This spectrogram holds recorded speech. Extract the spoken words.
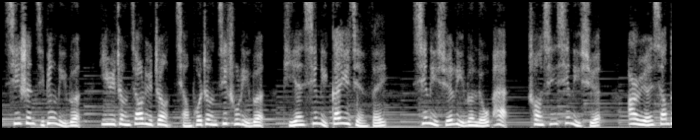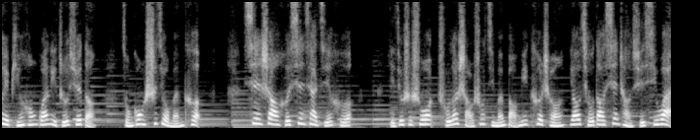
心身疾病理论，抑郁症、焦虑症、强迫症基础理论，体验心理干预减肥，心理学理论流派，创新心理学，二元相对平衡管理哲学等，总共十九门课，线上和线下结合。也就是说，除了少数几门保密课程要求到现场学习外，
